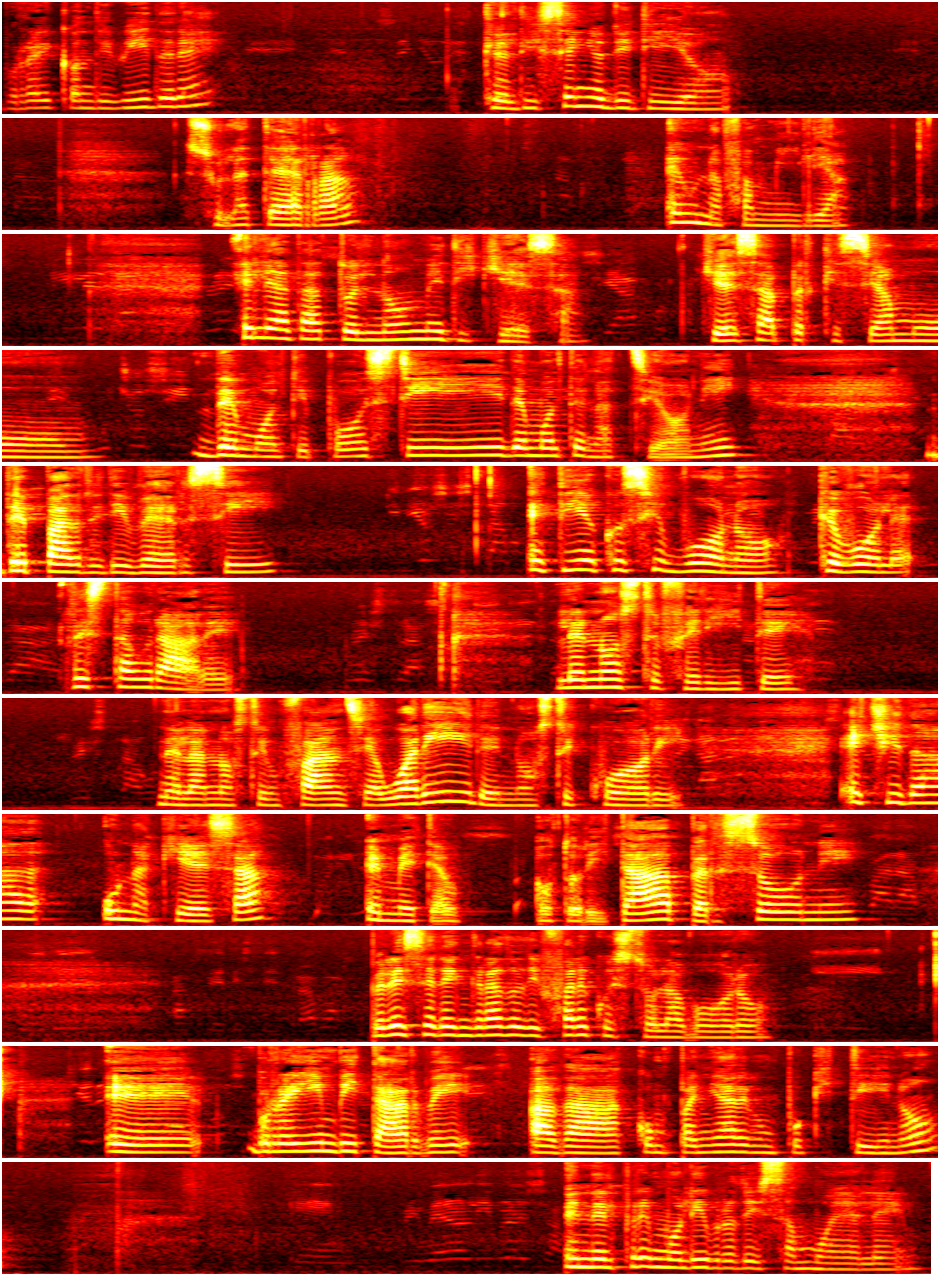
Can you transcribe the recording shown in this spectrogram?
Vorrei condividere che il disegno di Dio sulla terra è una famiglia e le ha dato il nome di Chiesa. Chiesa perché siamo di molti posti, di molte nazioni, di padri diversi e Dio è così buono che vuole restaurare le nostre ferite nella nostra infanzia, guarire i nostri cuori e ci dà una chiesa e mette autorità, persone per essere in grado di fare questo lavoro. E vorrei invitarvi ad accompagnare un pochettino e nel primo libro di Samuele.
